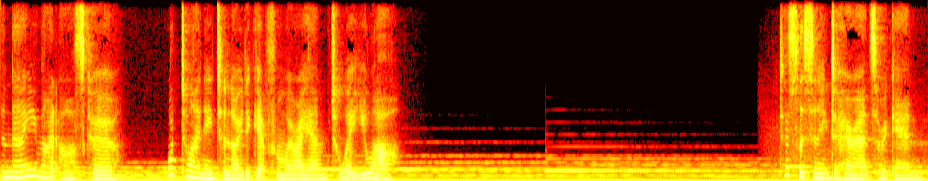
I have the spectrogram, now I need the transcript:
And now you might ask her, What do I need to know to get from where I am to where you are? Just listening to her answer again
